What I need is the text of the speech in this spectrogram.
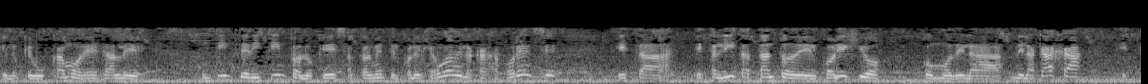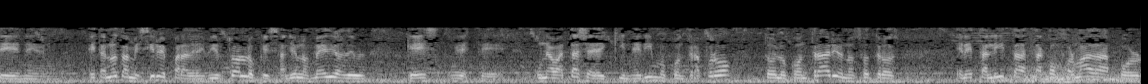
que lo que buscamos es darle un tinte distinto a lo que es actualmente el Colegio de Abogados y la Caja Forense. Esta, esta lista, tanto del colegio como de la, de la caja, este, esta nota me sirve para desvirtuar lo que salió en los medios, de, que es este, una batalla de kirchnerismo contra PRO, todo lo contrario, nosotros en esta lista está conformada por,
